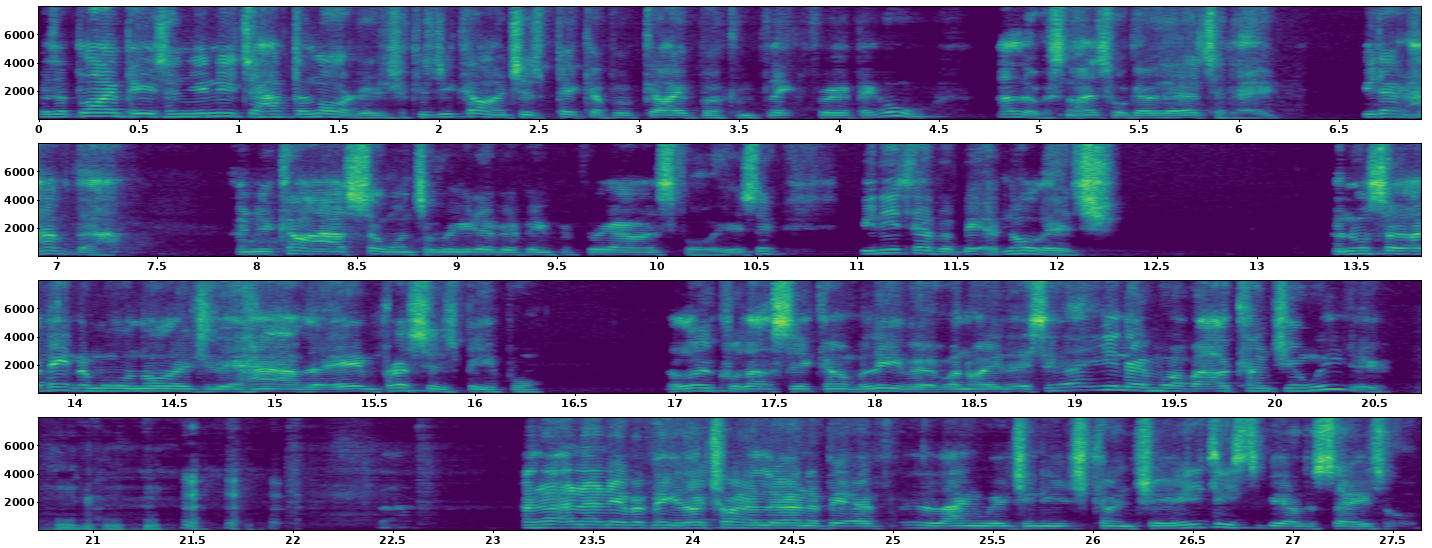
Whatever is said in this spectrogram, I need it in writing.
As a blind person, you need to have the knowledge because you can't just pick up a guidebook and flick through it. and Think, oh, that looks nice. We'll go there today. You don't have that, and you can't ask someone to read everything for three hours for you. So you need to have a bit of knowledge. And also, I think the more knowledge they have, that it impresses people. The locals actually can't believe it when I they say, "Oh, "You know more about our country than we do." and, and then the other thing is, I try and learn a bit of language in each country, at least to be able to say sort of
